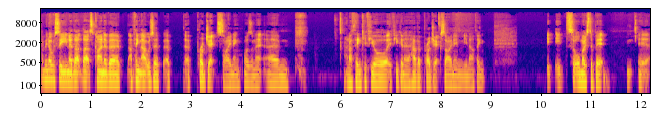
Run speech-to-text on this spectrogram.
I mean, obviously, you know that that's kind of a. I think that was a, a, a project signing, wasn't it? Um, and I think if you're if you're going to have a project signing, you know, I think it, it's almost a bit it,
